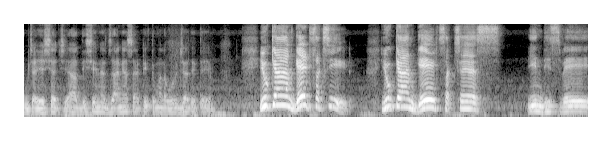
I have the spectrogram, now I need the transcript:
तुमच्या यशाच्या दिशेनं जाण्यासाठी तुम्हाला ऊर्जा देते. You can get succeed you can get success in this way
